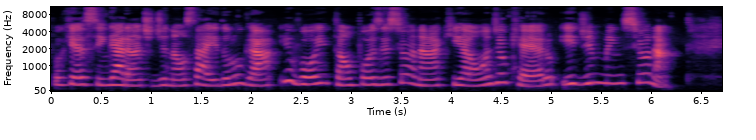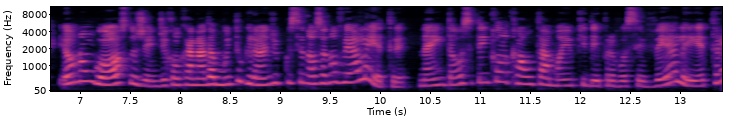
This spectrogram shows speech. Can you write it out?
porque assim garante de não sair do lugar, e vou então posicionar aqui aonde eu quero e dimensionar. Eu não gosto, gente, de colocar nada muito grande, porque senão você não vê a letra, né? Então você tem que colocar um tamanho que dê para você ver a letra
